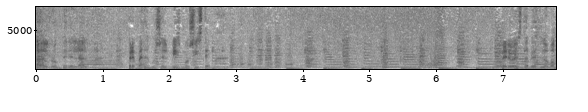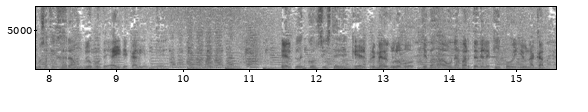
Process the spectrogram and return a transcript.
Al romper el alba, preparamos el mismo sistema. Pero esta vez lo vamos a fijar a un globo de aire caliente. El plan consiste en que el primer globo lleva a una parte del equipo y una cámara.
